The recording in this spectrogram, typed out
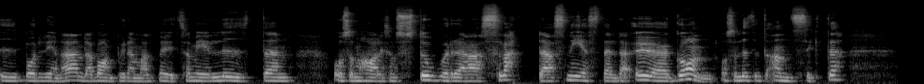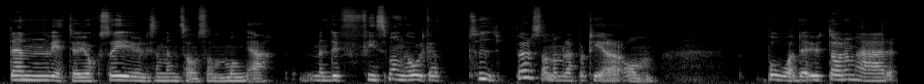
i både det ena och andra barnprogram allt möjligt, som är liten och som har liksom stora svarta snedställda ögon och så litet ansikte. Den vet jag ju också är ju liksom en sån som många, men det finns många olika typer som de rapporterar om. Både utav de här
